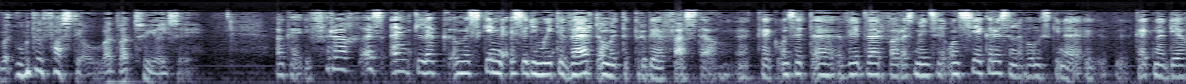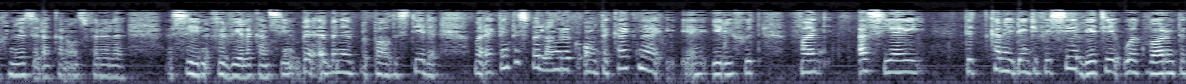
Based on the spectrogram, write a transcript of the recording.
hoe moet dit vasstel? Wat wat sou jy sê? OK, die vraag is eintlik, miskien is dit die moeite werd om dit te probeer vasstel. Uh, kyk, ons het 'n webwerf waar as mense onseker is en hulle wil miskien uh, kyk na diagnose, dan kan ons vir hulle sien vir wie hulle kan sien binne bepaalde stede. Maar ek dink dit is belangrik om te kyk na hierdie goed want as jy dit kan identifiseer, weet jy ook waar om te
